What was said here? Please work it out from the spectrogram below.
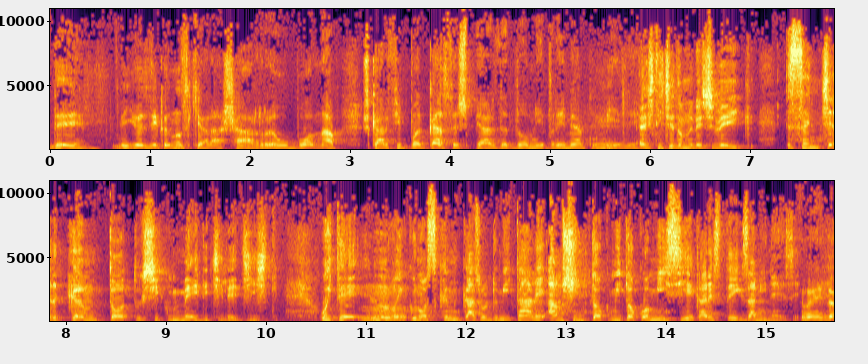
De, eu zic că nu-s chiar așa rău bolnav și că ar fi păcat să-și piardă domnii vremea cu mine Știi ce, domnule Șveic, să încercăm totuși și cu medicii legiști Uite, nu. noi cunoscând cazul dumitale, am și întocmit o comisie care să te examineze Păi, da.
